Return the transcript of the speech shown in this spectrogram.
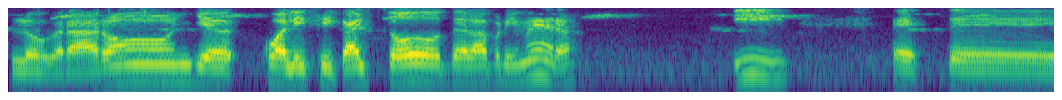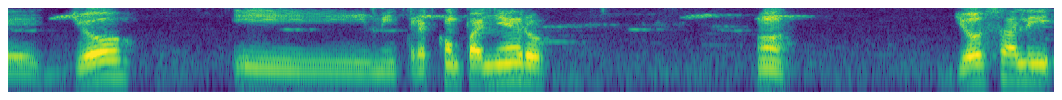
lograron cualificar todos de la primera. Y este, yo y mis tres compañeros, no, yo salí,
